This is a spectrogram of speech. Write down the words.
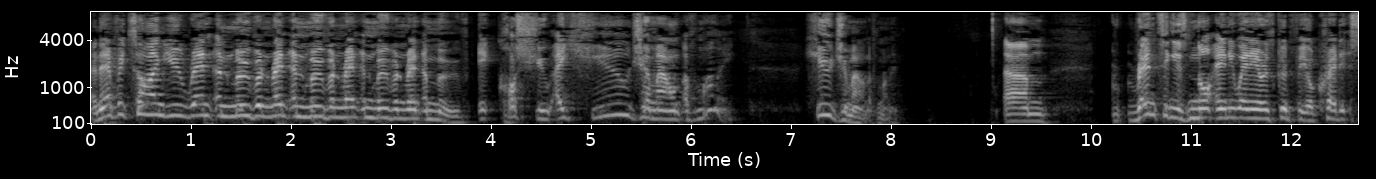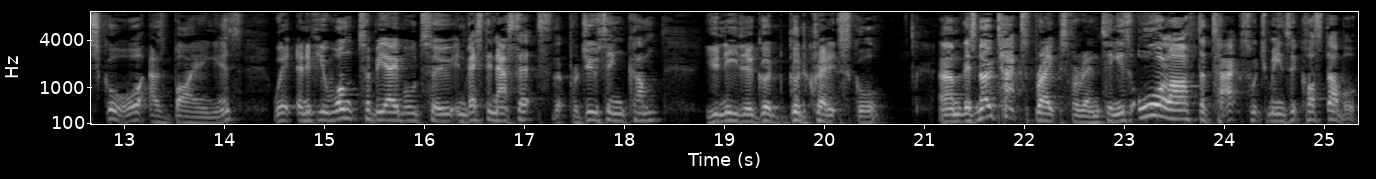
And every time you rent and move and rent and move and rent and move and rent and move, it costs you a huge amount of money. Huge amount of money. Um, renting is not anywhere near as good for your credit score as buying is. And if you want to be able to invest in assets that produce income, you need a good, good credit score. Um, there's no tax breaks for renting. It's all after tax, which means it costs double.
